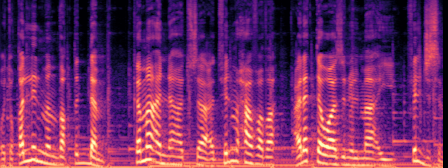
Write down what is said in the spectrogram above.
وتقلل من ضغط الدم كما أنها تساعد في المحافظة على التوازن المائي في الجسم.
